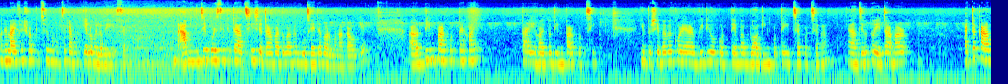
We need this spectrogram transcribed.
মানে লাইফে সব কিছুই মনে হচ্ছে কেমন এলোমেলো হয়ে গেছে। আমি যে পরিস্থিতিতে আছি সেটা হয়তো আমি বুঝাইতে পারব না কাউকে। দিন পার করতে হয়, তাই হয়তো দিন পার করছি। কিন্তু সেভাবে করে আর ভিডিও করতে বা ব্লগিং করতে ইচ্ছা করছে না। যেহেতু এটা আমার একটা কাজ,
